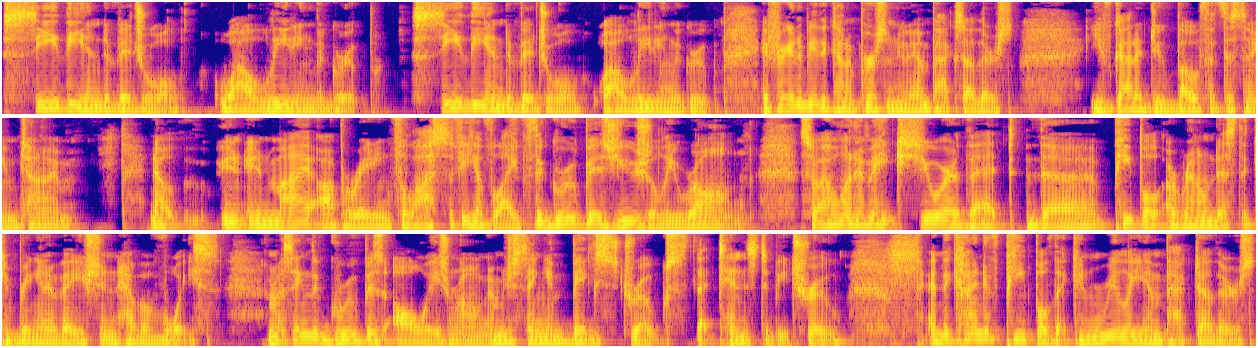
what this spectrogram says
see the individual while leading the group see the individual while leading the group. If you're going to be the kind of person who impacts others, you've got to do both at the same time. Now, in, in my operating philosophy of life, the group is usually wrong. So I want to make sure that the people around us that can bring innovation have a voice. I'm not saying the group is always wrong. I'm just saying in big strokes, that tends to be true. And the kind of people that can really impact others,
